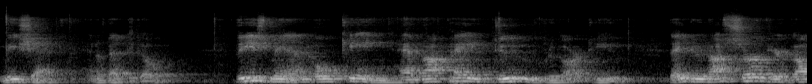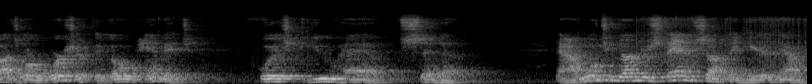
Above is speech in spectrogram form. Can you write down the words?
Meshach, and Abednego. These men, O king, have not paid due regard to you. They do not serve your gods or worship the gold image which you have set up. Now, I want you to understand something here. Now,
